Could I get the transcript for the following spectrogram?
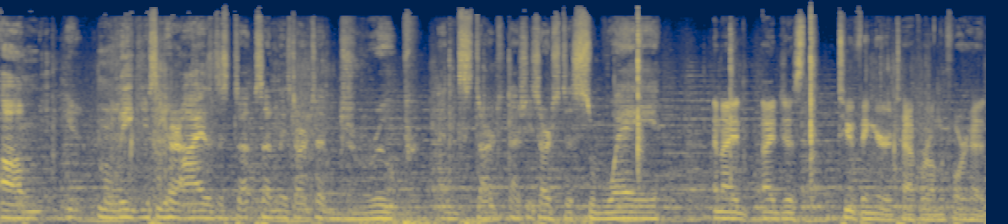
Um, you, Malik, you see her eyes just st- suddenly start to droop and start as she starts to sway. And I I just two finger tap her on the forehead.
